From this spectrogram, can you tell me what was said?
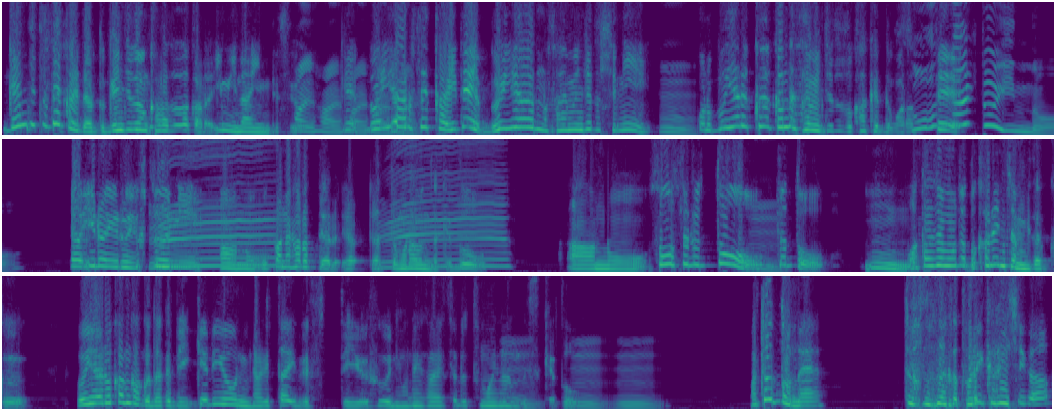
現実世界だと現実の体だから意味ないんですよ。VR 世界で VR の催眠術師に、うん、この VR 空間で催眠術をかけてもらって。そんな人いんの？いや、いるいる、普通に、えー、あの、お金払ってやるややってもらうんだけど、あの、そうすると、ちょっと、うん、私もちょっとカレンちゃんみたく、VR 感覚だけでいけるようになりたいですっていう風にお願いするつもりなんですけど、うんうんうん。まあ、ちょっとね、ちょっとなんか取り返しが、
